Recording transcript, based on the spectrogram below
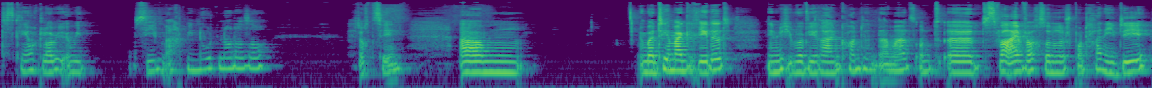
das ging auch, glaube ich, irgendwie sieben, acht Minuten oder so vielleicht auch zehn, ähm, über ein Thema geredet, nämlich über viralen Content damals. Und äh, das war einfach so eine spontane Idee.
